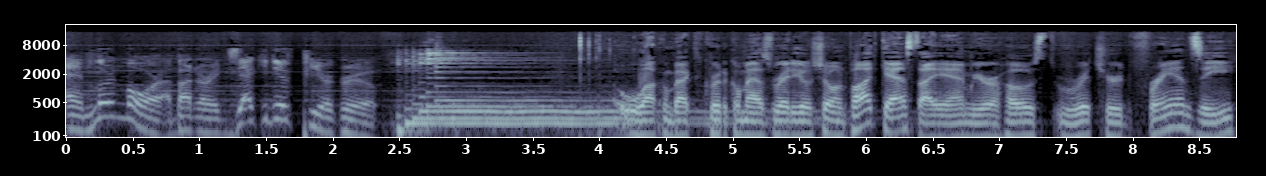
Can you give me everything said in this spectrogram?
and learn more about our executive peer group. Welcome back to Critical Mass Radio Show and Podcast. I am your host, Richard Franzi.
